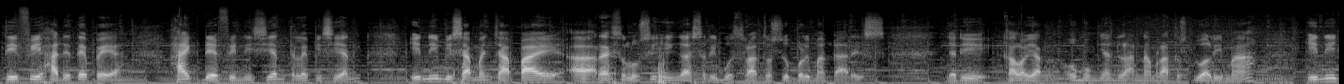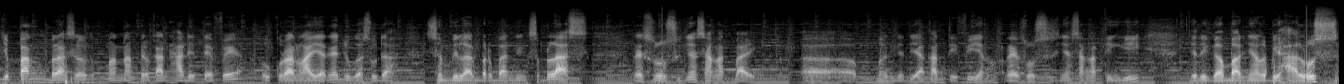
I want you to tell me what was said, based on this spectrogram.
TV HDTV ya High Definition Television. Ini bisa mencapai uh, resolusi hingga 1125 garis. Jadi kalau yang umumnya adalah 625 ini Jepang berhasil menampilkan HDTV, ukuran layarnya juga sudah 9 berbanding 11, resolusinya sangat baik. E, menyediakan TV yang resolusinya sangat tinggi, jadi gambarnya lebih halus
